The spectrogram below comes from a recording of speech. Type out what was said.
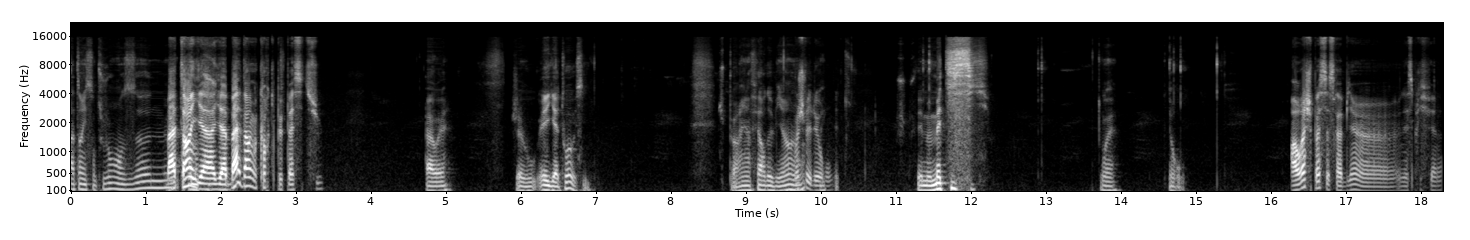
Attends, ils sont toujours en zone... Bah attends, il y a, y a Bad hein, encore qui peut passer dessus. Ah ouais. J'avoue. Et il y a toi aussi. Je peux rien faire de bien. Moi, hein. je vais l'euro. Je vais me mettre ici. Ouais. Héros. En vrai, je sais pas si ça serait bien euh, un esprit fait là.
